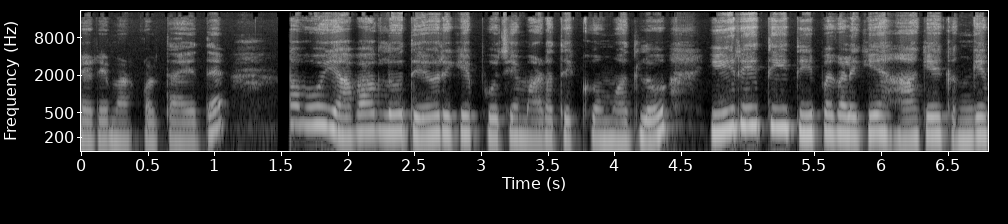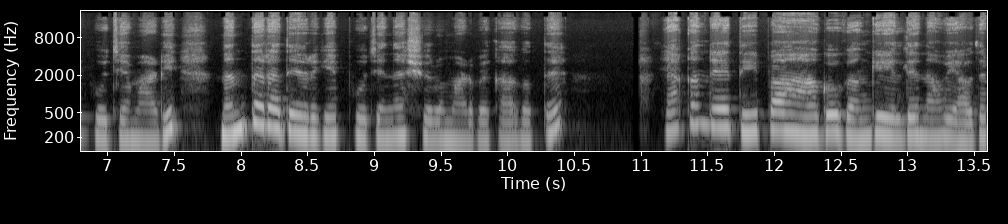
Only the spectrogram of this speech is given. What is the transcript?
ರೆಡಿ ಮಾಡ್ಕೊಳ್ತಾ ಇದ್ದೆ. ನಾವು ಯಾವಾಗಲೂ ದೇವರಿಗೆ ಪೂಜೆ ಮಾಡೋದಕ್ಕೂ ಮೊದಲು ಈ ರೀತಿ ದೀಪಗಳಿಗೆ ಹಾಗೆ ಗಂಗೆ ಪೂಜೆ ಮಾಡಿ ನಂತರ ದೇವರಿಗೆ ಪೂಜೆನ ಶುರು ಮಾಡಬೇಕಾಗುತ್ತೆ. ಯಾಕಂದರೆ ದೀಪ ಹಾಗೂ ಗಂಗೆ ಇಲ್ಲದೆ ನಾವು ಯಾವುದೇ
